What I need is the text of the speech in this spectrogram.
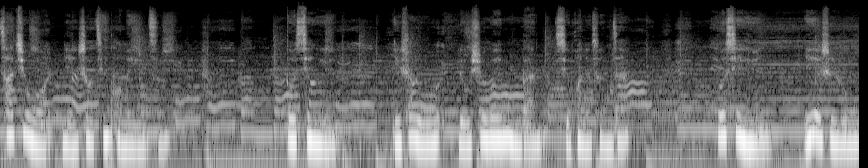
擦去我年少轻狂的影子。多幸运！你是如柳絮微梦般奇幻的存在，多幸运！你也是如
